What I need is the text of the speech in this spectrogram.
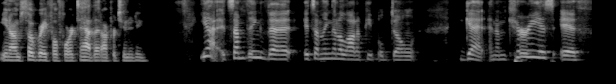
you know, I'm so grateful for to have that opportunity. Yeah, it's something that it's something that a lot of people don't get, and I'm curious if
